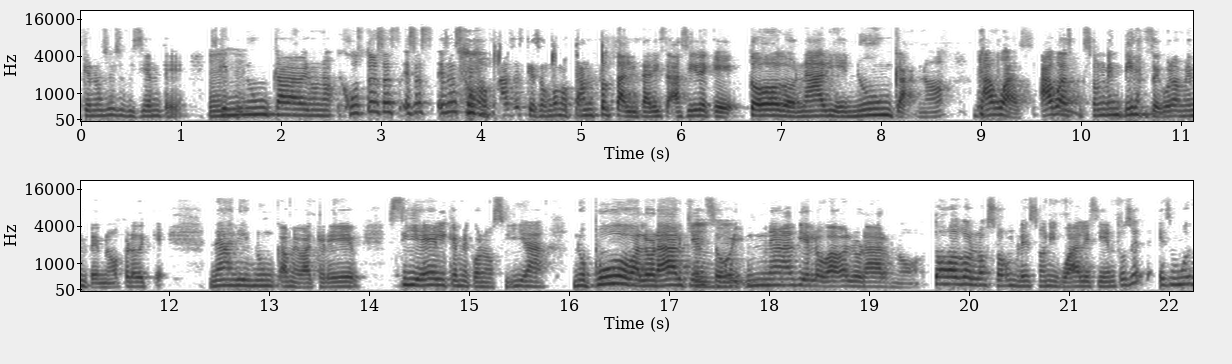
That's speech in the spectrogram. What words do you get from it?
que no soy suficiente, es que nunca va a haber una... Justo esas, esas, esas como frases que son como tan totalitaristas, así de que todo, nadie, nunca, ¿no? Aguas, aguas, son mentiras seguramente, ¿no? Pero de que nadie nunca me va a creer. Si él que me conocía no pudo valorar quién soy, nadie lo va a valorar, ¿no? Todos los hombres son iguales y entonces es muy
